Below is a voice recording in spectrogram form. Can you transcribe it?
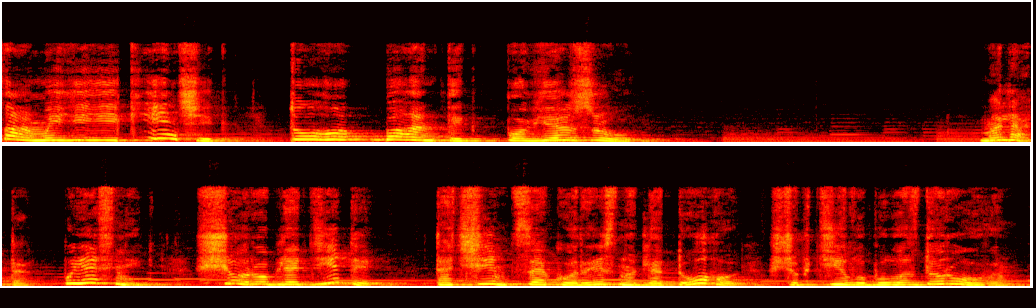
самий її кінчик того бантик пов'яжу. Малята, поясніть, що роблять діти та чим це корисно для того, щоб тіло було здоровим.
